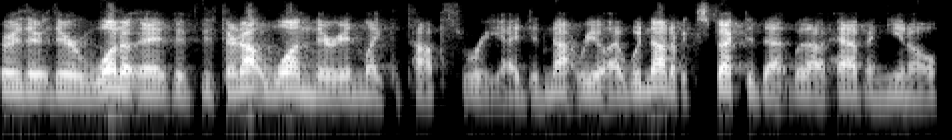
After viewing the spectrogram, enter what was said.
or they're they're one of if they're not one, they're in like the top three. I did not real I would not have expected that without having you know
